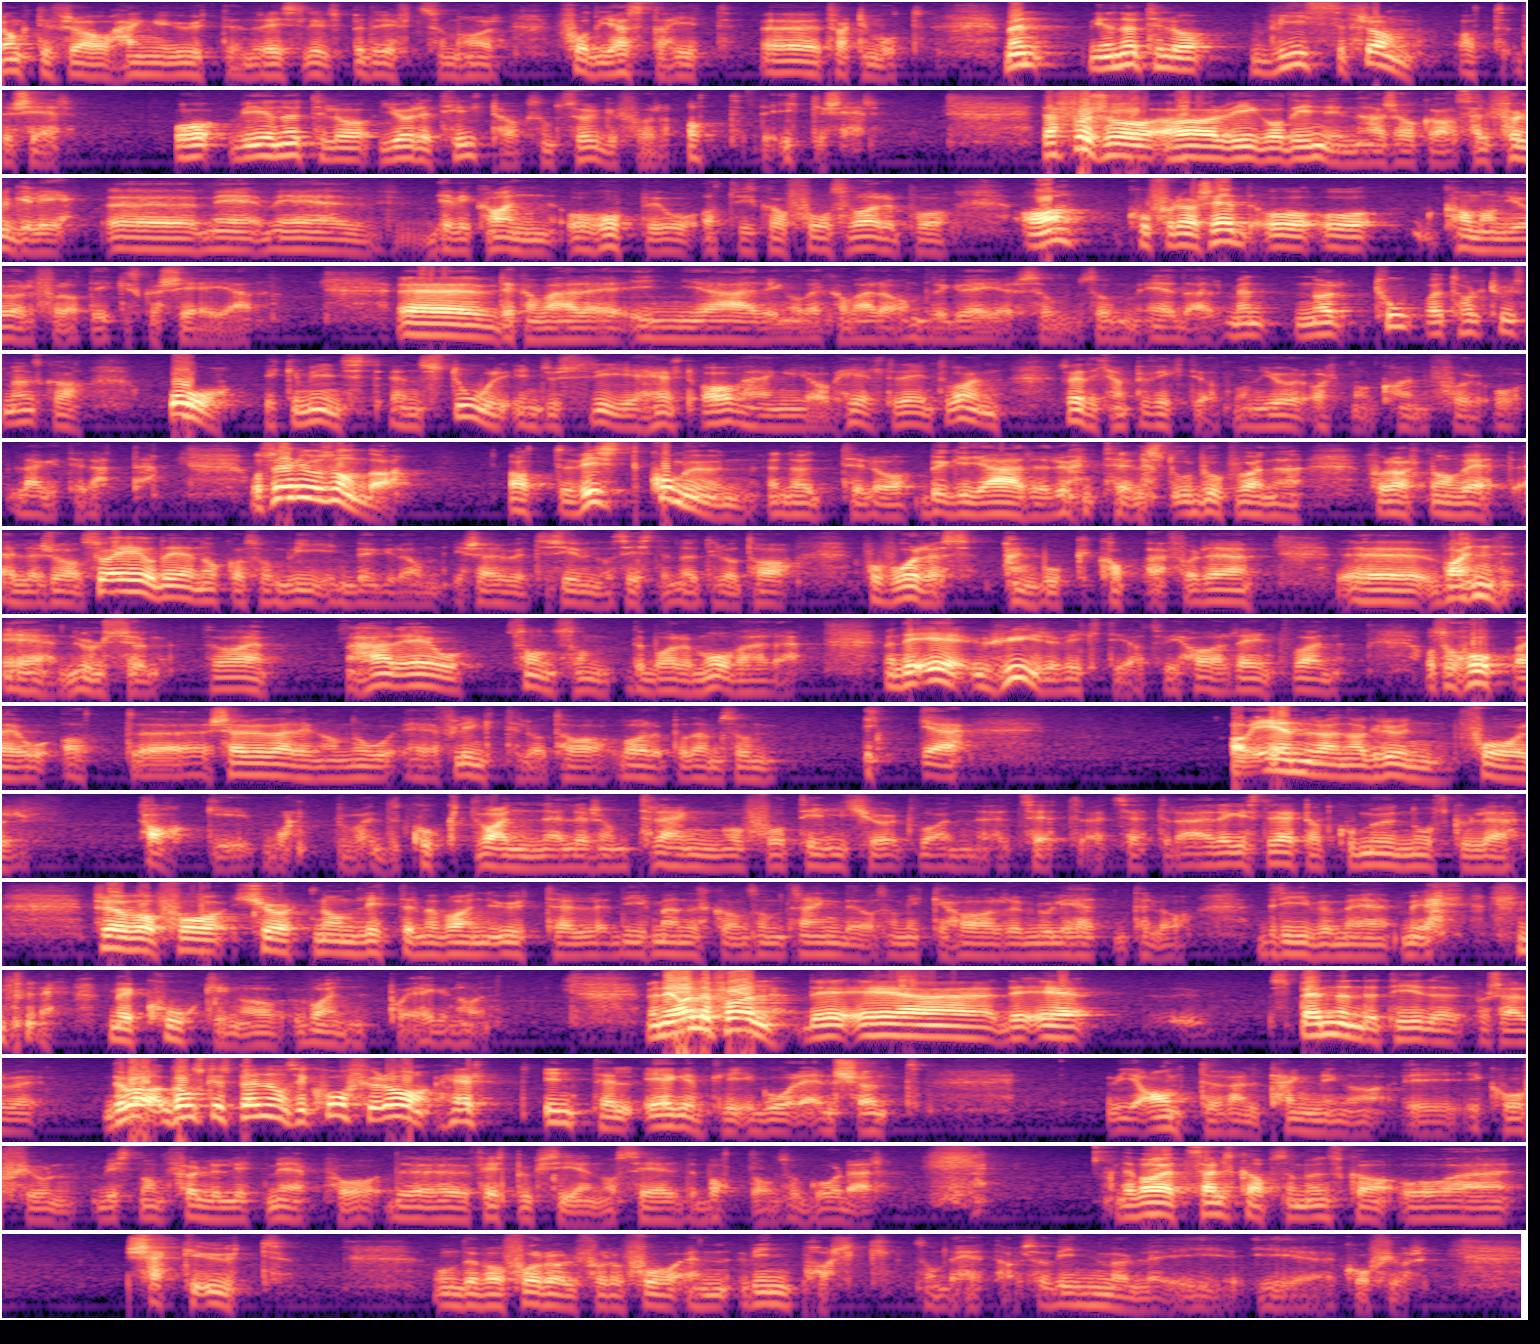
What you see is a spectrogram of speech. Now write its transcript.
Langt ifra å henge ut en reiselivsbedrift som har fått gjester hit. Eh, tvert imot. Men vi er nødt til å vise fram at det skjer. Og vi er nødt til å gjøre tiltak som sørger for at det ikke skjer. Derfor så har vi gått inn i denne saka, selvfølgelig, eh, med, med, det vi kan. Og håper jo at vi skal få svaret på A. Hvorfor det har skjedd, og, og hva man gjør for at det ikke skal skje igjen. Eh, det kan være inngjerding og det kan være andre greier som, som er der. Men når 2500 mennesker og ikke minst en stor industri er helt avhengig av helt rent vann, så er det kjempeviktig at man gjør alt man kan for å legge til rette. Og så er det jo sånn da, at hvis kommunen er nødt til å bygge gjerde rundt hele storbrokvannet, for alt man vet, eller så, så er jo det noe som vi innbyggerne i Skjervøy til syvende og sist er nødt til å ta på vår pengebokkappe. For det, eh, vann er nullsum. Så eh, her er jo sånn som det bare må være. Men det er uhyre viktig at vi har rent vann. Og så håper jeg jo at eh, skjervøyværingene nå er flinke til å ta vare på dem som ikke av en eller annen grunn får tak i varmt, kokt vann, eller som trenger å få tilkjørt vann etc. etc. Jeg registrerte at kommunen nå skulle prøve å få kjørt noen liter med vann ut til de menneskene som trenger det, og som ikke har muligheten til å drive med, med, med, med koking av vann på egen hånd. Men i alle fall, det er, det er spennende tider på Skjervøy. Det var ganske spennende i Kåfjord òg, helt inntil egentlig i går. En skjønt vi ante vel tegninga i, i Kåfjorden hvis man følger litt med på Facebook-siden og ser debattene som går der. Det var et selskap som ønska å eh, sjekke ut om det var forhold for å få en vindpark, som det heter. Altså vindmølle i, i Kåfjord.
